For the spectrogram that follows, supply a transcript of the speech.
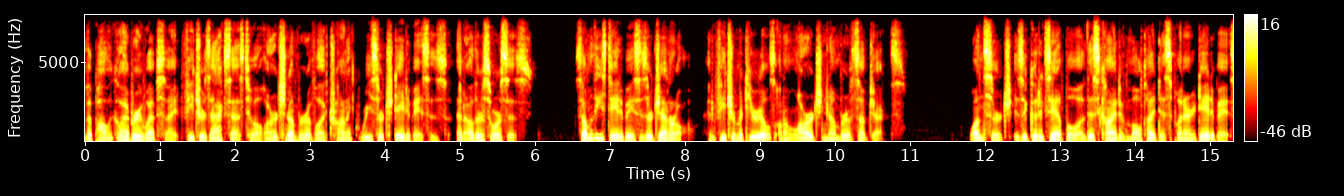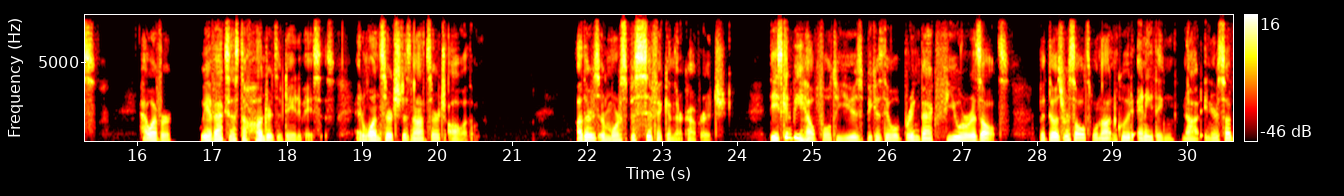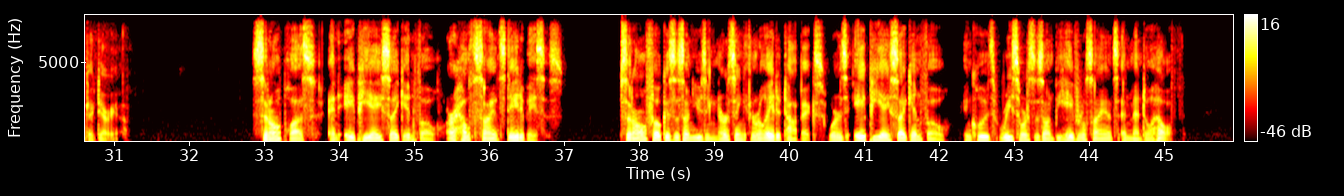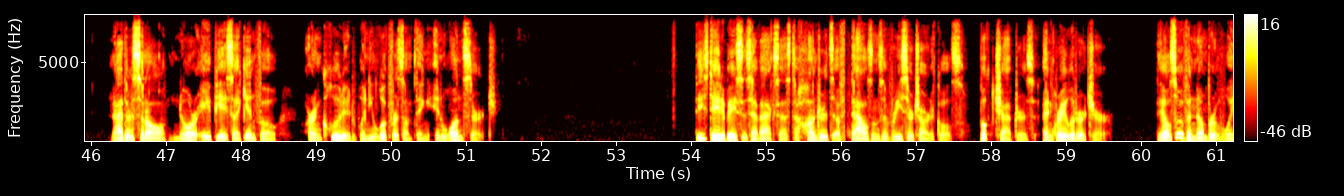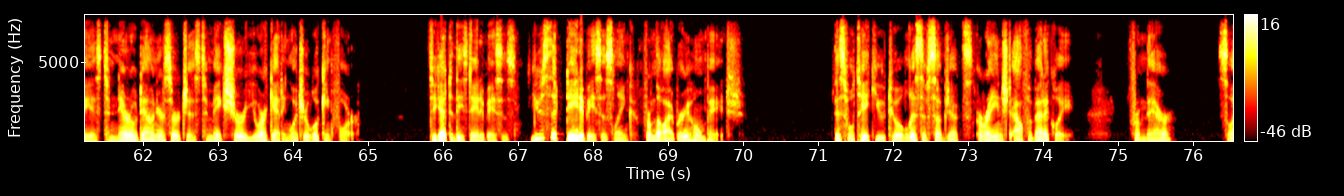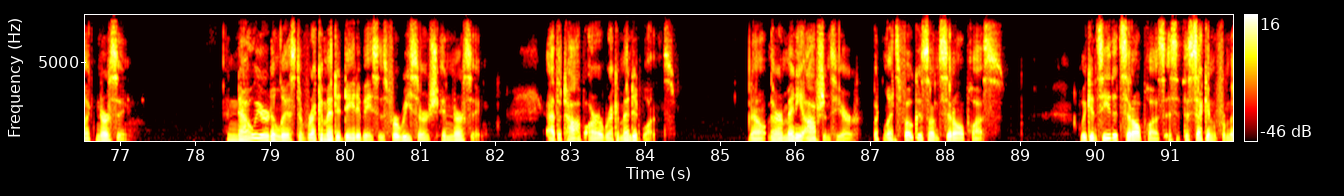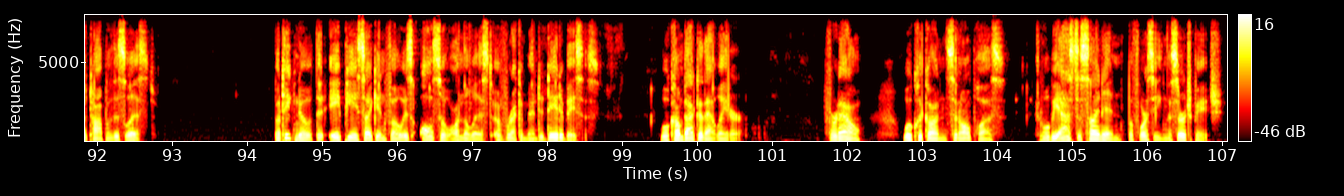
The Pollak Library website features access to a large number of electronic research databases and other sources. Some of these databases are general and feature materials on a large number of subjects. OneSearch is a good example of this kind of multidisciplinary database. However, we have access to hundreds of databases, and OneSearch does not search all of them. Others are more specific in their coverage. These can be helpful to use because they will bring back fewer results, but those results will not include anything not in your subject area. CINAHL Plus and APA PsycInfo are health science databases. CINAHL focuses on using nursing and related topics, whereas APA PsycInfo includes resources on behavioral science and mental health. Neither CINAHL nor APA PsycInfo are included when you look for something in OneSearch. These databases have access to hundreds of thousands of research articles, book chapters, and gray literature. They also have a number of ways to narrow down your searches to make sure you are getting what you're looking for. To get to these databases, use the Databases link from the library homepage. This will take you to a list of subjects arranged alphabetically. From there, select Nursing. And now we are at a list of recommended databases for research in nursing. At the top are recommended ones. Now, there are many options here, but let's focus on CINAHL Plus. We can see that CINAHL Plus is at the second from the top of this list. But take note that APA PsycInfo is also on the list of recommended databases. We'll come back to that later. For now, we'll click on CINAHL Plus and we'll be asked to sign in before seeing the search page.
